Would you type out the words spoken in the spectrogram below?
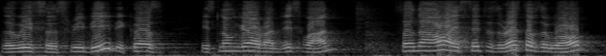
the width uh, 3B, because it's longer than this one. So now I say to the rest of the world,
